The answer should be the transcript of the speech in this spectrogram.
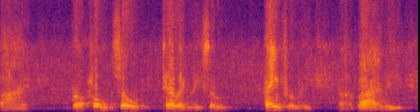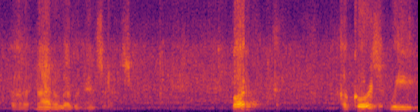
by brought home so tellingly, so painfully uh, by the uh, 9-11 incidents. But, of course, we,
